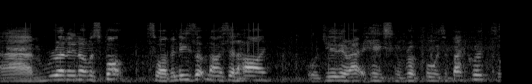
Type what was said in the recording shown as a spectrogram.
And running on the spot. So either knees up nice and high, or Julia out here, she can run forwards and backwards.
